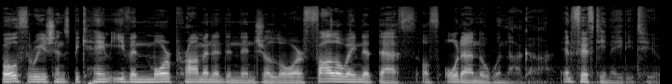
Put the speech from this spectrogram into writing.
both regions became even more prominent in ninja lore following the death of Oda Nobunaga in 1582.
